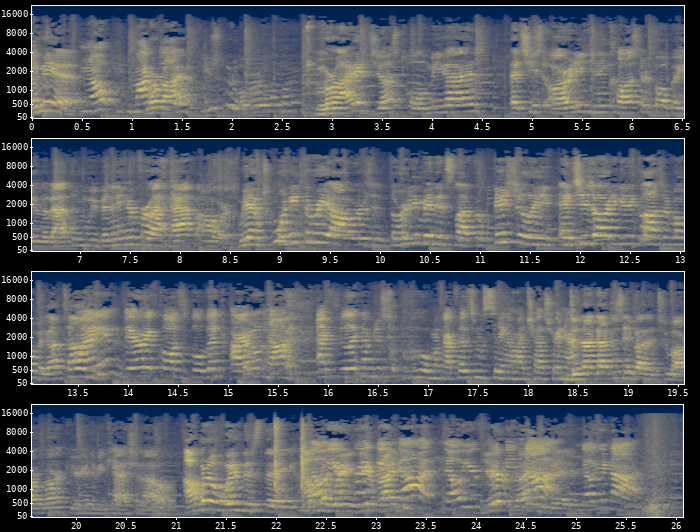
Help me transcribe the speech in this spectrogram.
Give me it. No, my Mariah, can you scoot over a little more? Mariah just told me, guys, that she's already getting claustrophobic in the bathroom. We've been in here for a half hour. We have 23 hours and 30 minutes left officially, and she's already getting claustrophobic. I'm telling I you. I am very claustrophobic. I do not. I feel like I'm just. Oh my god, I feel like someone's sitting on my chest right now. Did I not just say by the two hour mark you're gonna be cashing out? I'm gonna win this thing. I'm No, gonna you're win. Get freaking ready. not. No, you're Get freaking ready, not. babe. No, you're not.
